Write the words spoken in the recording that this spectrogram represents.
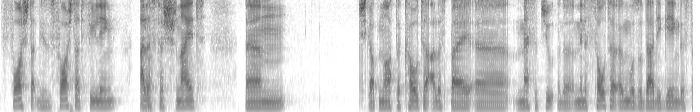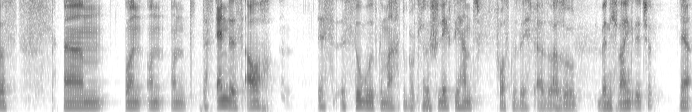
Vorstadt, dieses Vorstadt-Feeling, alles verschneit. Ähm, ich glaube, North Dakota, alles bei äh, Massachusetts oder Minnesota, irgendwo so da, die Gegend ist das. Ähm, und, und, und das Ende ist auch, ist, ist so gut gemacht. Du, Okay. du schlägst die Hand vors Gesicht. Also, Also, wenn ich reingrätsche, ja.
